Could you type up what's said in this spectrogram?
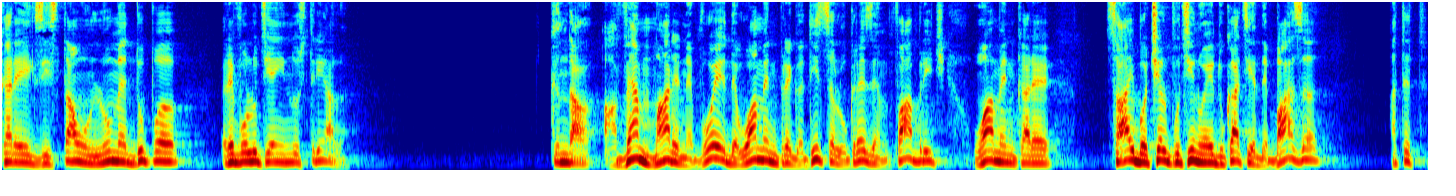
care existau în lume după Revoluția Industrială. Când aveam mare nevoie de oameni pregătiți să lucreze în fabrici, oameni care să aibă cel puțin o educație de bază, atât.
